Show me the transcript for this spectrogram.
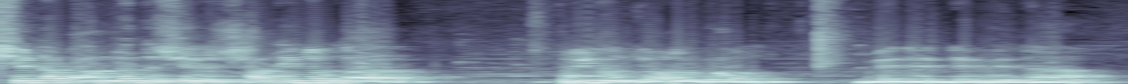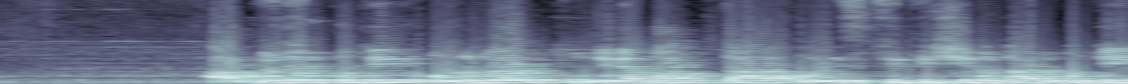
সেটা বাংলাদেশের স্বাধীনতা প্রিয় জনগণ মেনে নেবে না। আপনাদের প্রতি অনুরোধ, নিরাপত্তা ও স্থিতিশীলতার প্রতি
